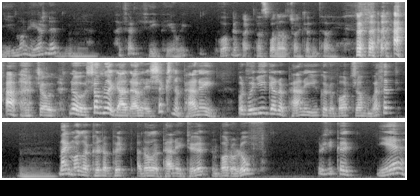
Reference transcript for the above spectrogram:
New money, isn't it? Mm, I 33p a week walking. That's one answer I couldn't tell you. so no, something like that. Anyway, six and a penny. But when you get a penny, you could have bought something with it. Mm, My mother could have put another penny to it and bought a loaf. But she could, yeah.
